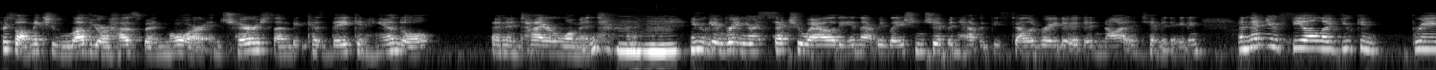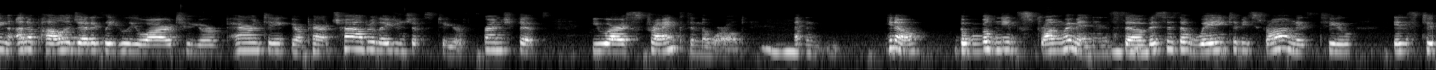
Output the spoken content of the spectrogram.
first of all, it makes you love your husband more and cherish them because they can handle an entire woman. Mm-hmm. you can bring your sexuality in that relationship and have it be celebrated and not intimidating. And then you feel like you can bring unapologetically who you are to your parenting, your parent child relationships, to your friendships. You are a strength in the world. Mm-hmm. And, you know, the world needs strong women. And so Mhm. this is a way to be strong is to is to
